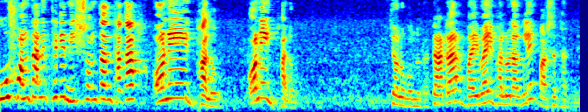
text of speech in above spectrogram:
কুসন্তানের থেকে নিঃসন্তান থাকা অনেক ভালো অনেক ভালো। চলো বন্ধুরা, টাটা, বাই বাই, ভালো লাগলে পাশে থাকবে।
